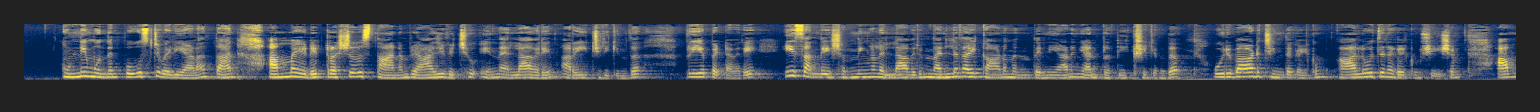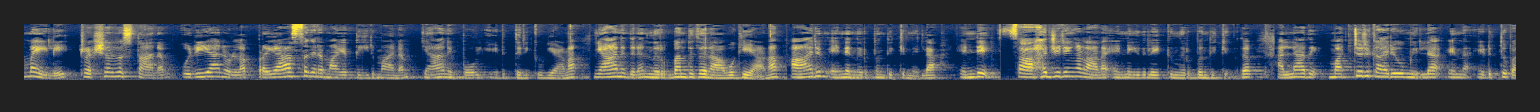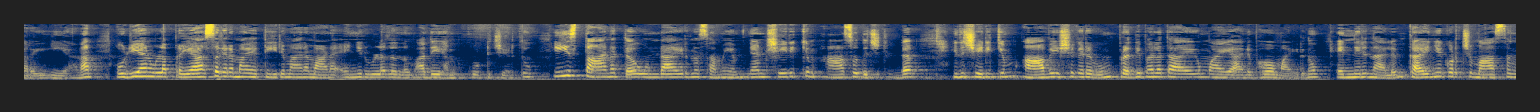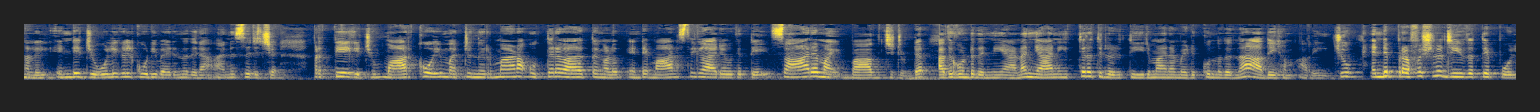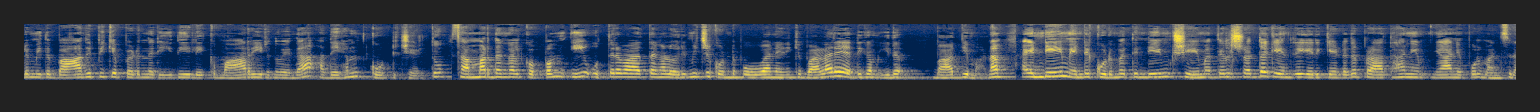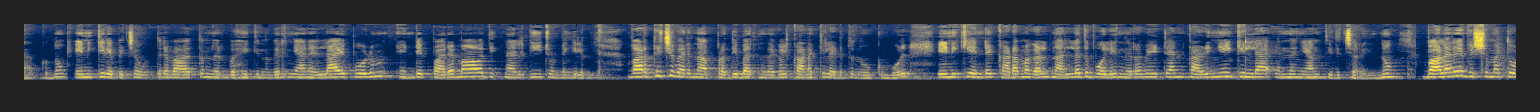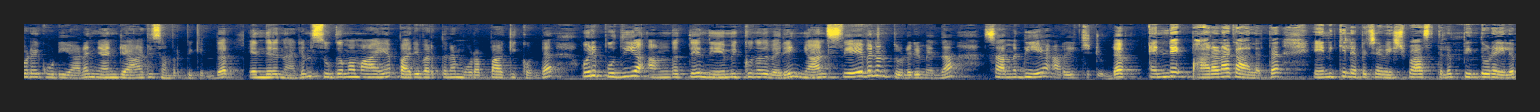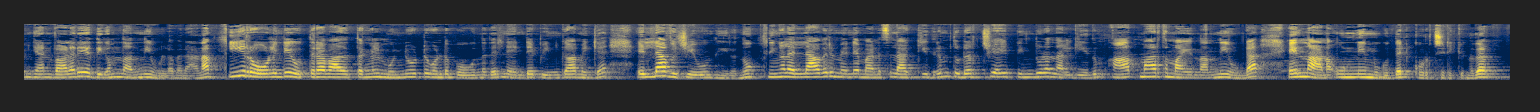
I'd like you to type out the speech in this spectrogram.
ഉണ്ണിമുന്തൻ പോസ്റ്റ് വഴിയാണ് താൻ അമ്മയുടെ ട്രഷറർ സ്ഥാനം രാജിവെച്ചു എന്ന് എല്ലാവരെയും അറിയിച്ചിരിക്കുന്നത്. പ്രിയപ്പെട്ടവരെ ഈ സന്ദേശം നിങ്ങളെല്ലാവരും നല്ലതായി കാണുമെന്ന് തന്നെയാണ് ഞാൻ പ്രതീക്ഷിക്കുന്നത്. ഒരുപാട് ചിന്തകൾക്കും ആലോചനകൾക്കും ശേഷം അമ്മയിലെ ട്രഷറർ സ്ഥാനം ഒഴിയാനുള്ള പ്രയാസകരമായ തീരുമാനം ഞാനിപ്പോൾ എടുത്തിരിക്കുകയാണ്. ഞാനിതിന് നിർബന്ധിതനാവുകയാണ്. ആരും എന്നെ നിർബന്ധിക്കുന്നില്ല. എന്റെ സാഹചര്യങ്ങളാണ് എന്നെ ഇതിലേക്ക് നിർബന്ധിക്കുന്നത്. അല്ലാതെ മറ്റൊരു കാര്യവുമില്ല എന്ന് എടുത്തു പറയുകയാണ്. ഒഴിയാനുള്ള പ്രയാസകരമായ തീരുമാനമാണ് എന്നിലുള്ളതെന്നും അദ്ദേഹം കൂട്ടിച്ചേർത്തു. ഈ സ്ഥാനത്ത് ഉണ്ടായിരുന്ന സമയം ഞാൻ ശരിക്കും ആസ്വദിച്ചിട്ടുണ്ട്. ഇത് ശരിക്കും ആവേശകരവും പ്രതിഫലദായകവുമായ അനുഭവമായിരുന്നു. എന്നിരുന്നാലും കഴിഞ്ഞ കുറച്ച് മാസങ്ങളിൽ എന്റെ ജോലികൾ കൂടി വരുന്നതിന് അനുസരിച്ച് പ്രത്യേകിച്ചും മാർക്കോയും മറ്റു നിർമ്മാണ ഉത്തരവാദിത്തങ്ങളും എന്റെ മാനസികാരോഗ്യത്തെ സാരമായി ബാധിച്ചിട്ടുണ്ട്. അതുകൊണ്ട് തന്നെയാണ് ഞാൻ ഇത്തരത്തിലൊരു തീരുമാനം എടുക്കുന്നതെന്ന് അദ്ദേഹം അറിയിച്ചു. എന്റെ പ്രൊഫഷണൽ ജീവിതത്തെ പോലും ഇത് ബാധിപ്പിക്കപ്പെടുന്ന രീതിയിലേക്ക് മാറിയിരുന്നു എന്ന് അദ്ദേഹം കൂട്ടിച്ചേർത്തു. സമ്മർദ്ദങ്ങൾക്കൊപ്പം ഈ ഉത്തരവാദിത്തങ്ങൾ ഒരുമിച്ച് കൊണ്ടുപോകാൻ എനിക്ക് വളരെയധികം ഇത് ബാധ്യമാണ്. എന്റെയും എന്റെ കുടുംബത്തിന്റെയും ക്ഷേമത്തിൽ ശ്രദ്ധ കേന്ദ്രീകരിക്കേണ്ടത് പ്രാധാന്യം ഞാനിപ്പോൾ മനസ്സിലാക്കുന്നു. എനിക്ക് ലഭിച്ച ഉത്തരവാദിത്വം നിർവഹിക്കുന്നതിൽ ഞാൻ എല്ലായ്പ്പോഴും എന്റെ പരമാവധി നൽകിയിട്ടുണ്ടെങ്കിലും വർദ്ധിച്ചു വരുന്ന പ്രതിബദ്ധതകൾ കണക്കിലെടുത്ത് നോക്കുമ്പോൾ എനിക്ക് എന്റെ കടമകൾ നല്ലതുപോലെ നിറവേറ്റാൻ കഴിഞ്ഞേക്കില്ല എന്ന് ഞാൻ തിരിച്ചറിയുന്നു. വളരെ വിഷമത്തോടെ കൂടിയാണ് ഞാൻ രാജി സമർപ്പിക്കുന്നത്. എന്നിരുന്നാലും സുഗമമായ പരിവർത്തനം ഉറപ്പാക്കിക്കൊണ്ട് ഒരു പുതിയ അംഗത്തെ നിയമിക്കുന്നതുവരെ ഞാൻ സേവനം തുടരുമെന്ന് സമിതിയെ അറിയിച്ചിട്ടുണ്ട്. എന്റെ ഭരണകാലത്ത് എനിക്ക് ലഭിച്ച വിശ്വാസത്തിലും പിന്തുണയിലും ഞാൻ വളരെയധികം നന്ദിയുള്ളവനാണ്. ഈ റോളിന്റെ ഉത്തരവാദിത്തങ്ങൾ മുന്നോട്ട് കൊണ്ടുപോകുന്നതിൽ എന്റെ പിൻഗാമിക്ക് എല്ലാ വിജയവും തീരുന്നു. നിങ്ങൾ എല്ലാവരും എന്നെ മനസ്സിലാക്കിയതിലും തുടർച്ചയായി പിന്തുണ നൽകിയതും ആത്മാർത്ഥമായ നന്ദിയുണ്ട് എന്നാണ് ഉണ്ണി മുകുന്ദൻ കുറിച്ചിരിക്കുന്നത്.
